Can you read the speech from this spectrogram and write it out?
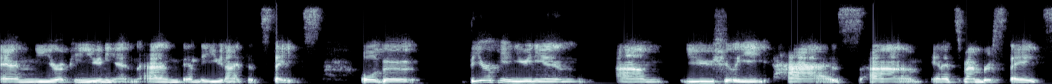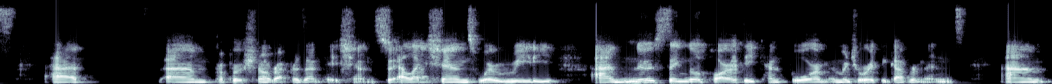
and the European Union and in the United States. Although the European Union um, usually has um, in its member states uh, um, proportional representation. So elections where really um, no single party can form a majority government. Um,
